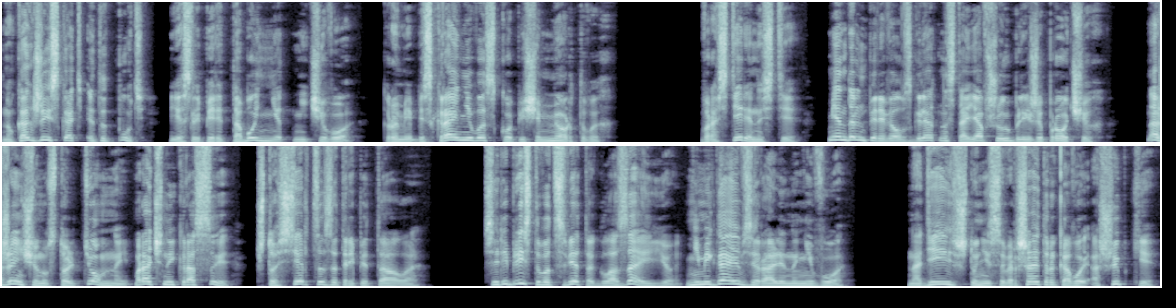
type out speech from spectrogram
Но как же искать этот путь, если перед тобой нет ничего? кроме бескрайнего скопища мертвых. В растерянности Мендельн перевел взгляд на стоявшую ближе прочих, на женщину столь темной, мрачной красы, что сердце затрепетало. Серебристого цвета глаза ее, не мигая, взирали на него. Надеясь, что не совершает роковой ошибки,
